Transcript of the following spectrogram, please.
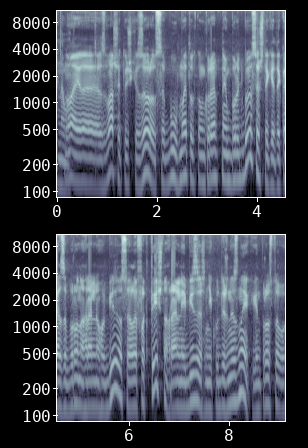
Ну, Ну, а е, з вашої точки зору, це був метод конкурентної боротьби, все ж таки така заборона грального бізнесу, але фактично гральний бізнес нікуди ж не зник. Він просто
